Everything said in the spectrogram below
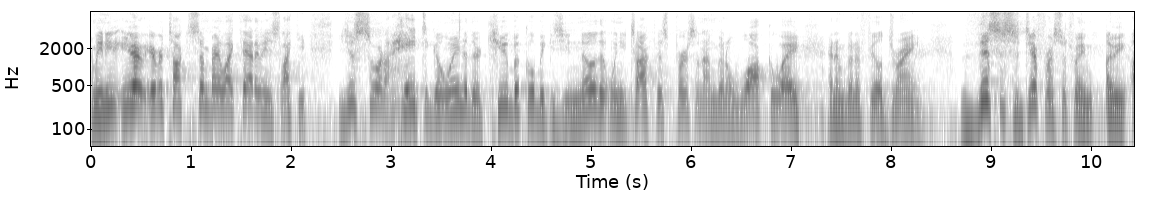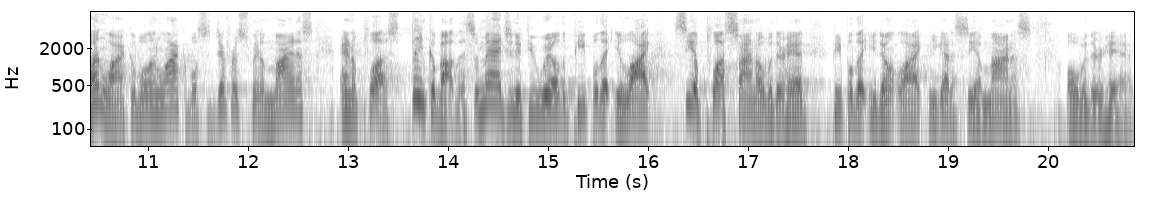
I mean, you, you, ever, talk to somebody like that? I mean, it's like you, you just sort of hate to go into their cubicle because you know that when you talk to this person, I'm going to walk away and I'm going to feel drained. This is the difference between I mean, unlikable and likable. It's the difference between a minus and a plus. Think about this. Imagine, if you will, the people that you like see a plus sign over their head. People that you don't like, you got to see a minus over their head.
